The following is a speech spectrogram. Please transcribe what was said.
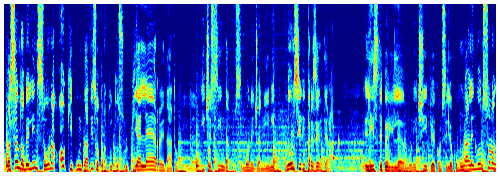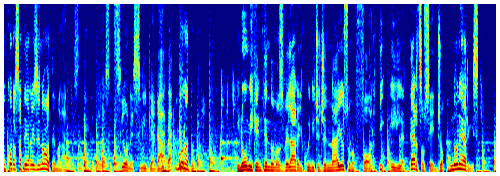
Passando a Bellinzona, occhi puntati soprattutto sul PLR, dato che il vice sindaco Simone Giannini non si ripresenterà. Le liste per il municipio e consiglio comunale non sono ancora state rese note, ma la presidente della sezione Silvia Gada non ha dubbi. I nomi che intendono svelare il 15 gennaio sono forti e il terzo seggio non è a rischio.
